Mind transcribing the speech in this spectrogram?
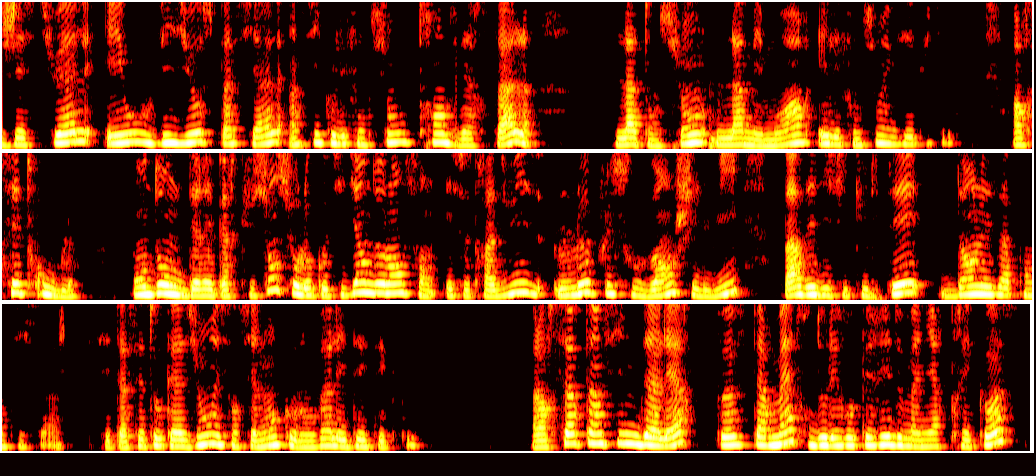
gestuelles et ou visio-spatiales, ainsi que les fonctions transversales, l'attention, la mémoire et les fonctions exécutives. Alors ces troubles ont donc des répercussions sur le quotidien de l'enfant et se traduisent le plus souvent chez lui par des difficultés dans les apprentissages. C'est à cette occasion essentiellement que l'on va les détecter. Alors certains signes d'alerte peuvent permettre de les repérer de manière précoce,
